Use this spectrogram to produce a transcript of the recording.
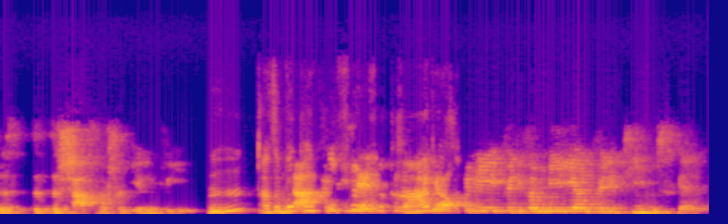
das, das, das schaffen wir schon irgendwie. Mhm. Also wo kannst du fünf Grad? Auch für die, für die Familie und für die Teams, gell?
